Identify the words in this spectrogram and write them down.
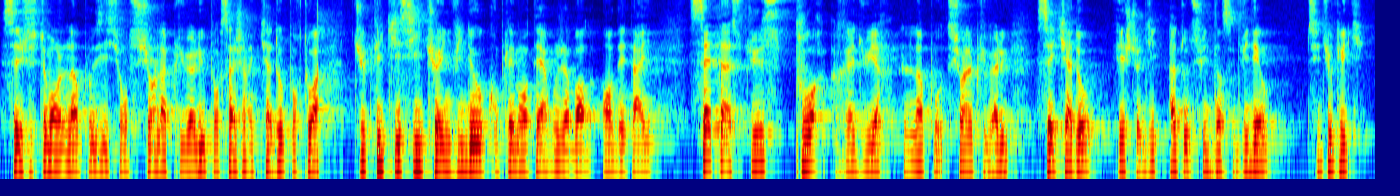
c'est justement l'imposition sur la plus-value. Pour ça, j'ai un cadeau pour toi. Tu cliques ici, tu as une vidéo complémentaire où j'aborde en détail cette astuce pour réduire l'impôt sur la plus-value. C'est cadeau et je te dis à tout de suite dans cette vidéo si tu cliques.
